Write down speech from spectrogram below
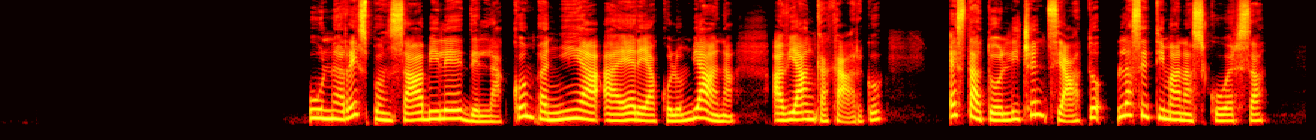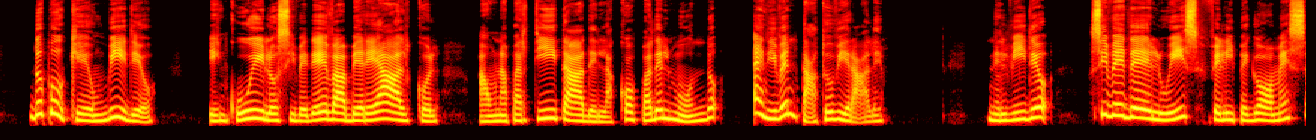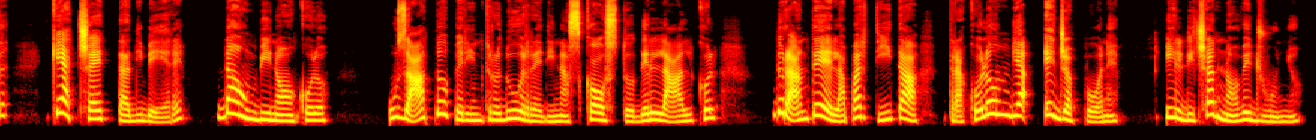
Un responsabile della compagnia aerea colombiana Avianca Cargo è stato licenziato la settimana scorsa, dopo che un video in cui lo si vedeva bere alcol a una partita della Coppa del Mondo è diventato virale. Nel video si vede Luis Felipe Gomez che accetta di bere da un binocolo, usato per introdurre di nascosto dell'alcol durante la partita tra Colombia e Giappone, il 19 giugno.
